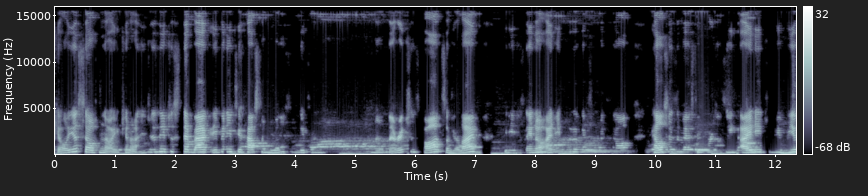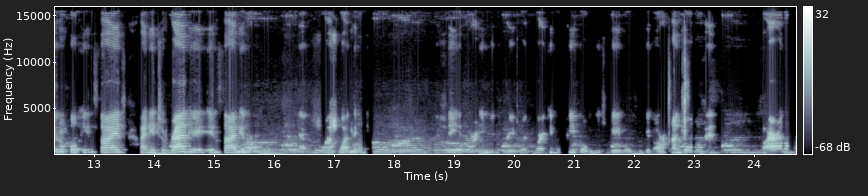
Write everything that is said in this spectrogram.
kill yourself no you cannot you just need to step back even if you have some loss in different you know, directions parts of your life you need to say no i need to look after myself health is the most important thing. I need to be beautiful inside. I need to radiate inside in order to everyone what they need. Especially in our industry with working with people we need to be able to give our 100% fire and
